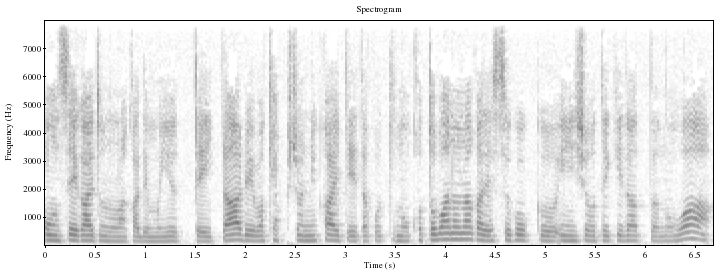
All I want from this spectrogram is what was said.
音声ガイドの中でも言っていたあるいはキャプションに書いていたことの言葉の中ですごく印象的だったのは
